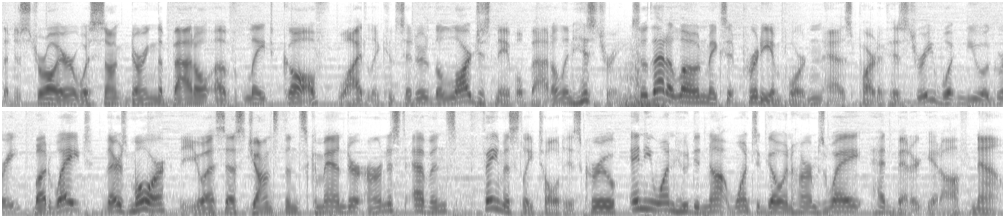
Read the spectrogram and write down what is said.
The destroyer was sunk during the Battle of Leyte Gulf, widely considered the largest naval battle in history. So that alone makes it pretty important as part of history, wouldn't you agree? But wait, there's more. The USS Johnston's commander, Ernest Evans, famously told his crew, anyone who did not want to go in harm's way had better get off now.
